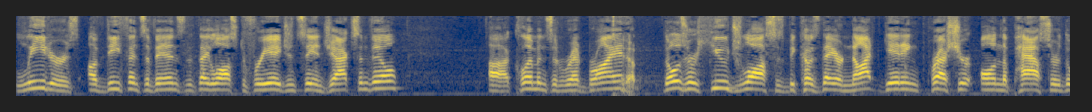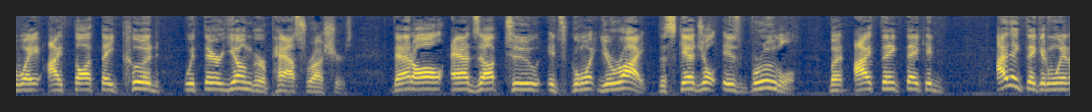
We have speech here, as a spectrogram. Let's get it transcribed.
leaders of defensive ends that they lost to free agency in Jacksonville, uh, Clemons and Red Bryant, Yep. Those are huge losses because they are not getting pressure on the passer the way I thought they could with their younger pass rushers. That all adds up to it's going. You're right. The schedule is brutal, but I think they could. I think they can win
